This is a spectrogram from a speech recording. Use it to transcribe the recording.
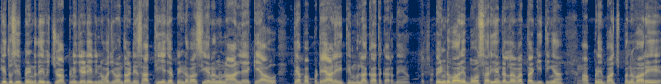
ਕਿ ਤੁਸੀਂ ਪਿੰਡ ਦੇ ਵਿੱਚੋਂ ਆਪਣੇ ਜਿਹੜੇ ਵੀ ਨੌਜਵਾਨ ਤੁਹਾਡੇ ਸਾਥੀ ਹੈ ਜਾਂ ਪਿੰਡ ਵਾਸੀ ਹੈ, ਇਹਨਾਂ ਨੂੰ ਨਾਲ ਲੈ ਕੇ ਆਓ ਤੇ ਆਪਾਂ ਪਟਿਆਲੇ ਇੱਥੇ ਮੁਲਾਕਾਤ ਕਰਦੇ ਹਾਂ। ਪਿੰਡ ਬਾਰੇ ਬਹੁਤ ਸਾਰੀਆਂ ਗੱਲਾਂ ਬਾਤਾਂ ਕੀਤੀਆਂ ਆਪਣੇ ਬਚਪਨ ਬਾਰੇ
